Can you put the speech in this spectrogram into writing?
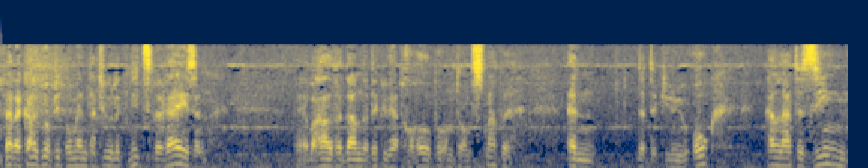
Verder kan ik u op dit moment natuurlijk niets bewijzen. Eh, Behalve dan dat ik u heb geholpen om te ontsnappen. En dat ik u nu ook kan laten zien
